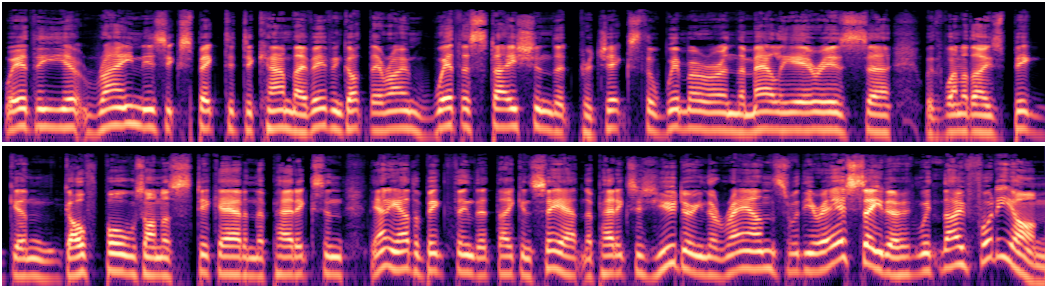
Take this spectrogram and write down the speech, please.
where the uh, rain is expected to come, they've even got their own weather station that projects the Wimmera and the Mallee areas uh, with one of those big um, golf balls on a stick out in the paddocks. And the only other big thing that they can see out in the paddocks is you doing the rounds with your air seeder with no footy on.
